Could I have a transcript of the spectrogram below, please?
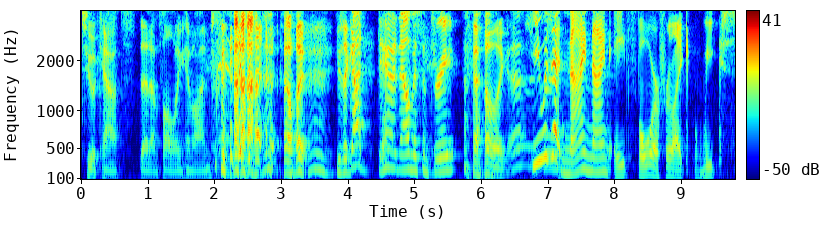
two accounts that I'm following him on. He's like, God damn it! Now I'm missing three. I'm like, eh, He was at nine nine eight four for like weeks.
